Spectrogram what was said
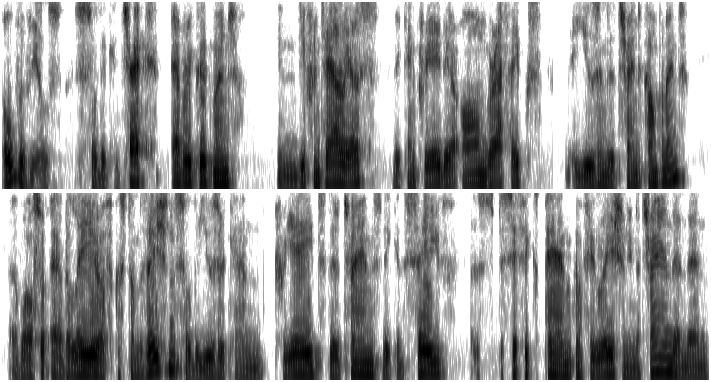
overviews so they can check every equipment in different areas. They can create their own graphics using the trend component. I've also add a layer of customization so the user can create their trends. They can save a specific pen configuration in a trend and then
